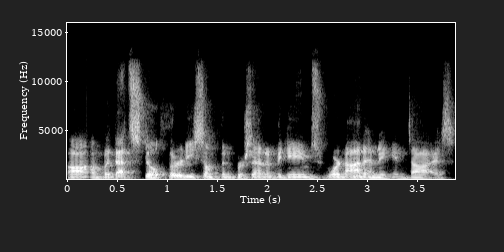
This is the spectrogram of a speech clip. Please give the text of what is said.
Um, but that's still 30 something percent of the games were not ending in ties.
